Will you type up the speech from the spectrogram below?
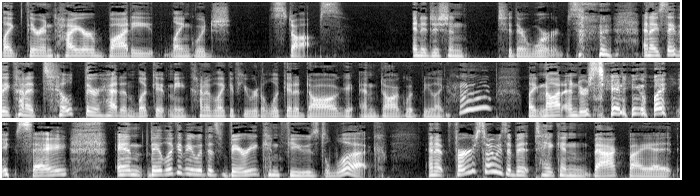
like their entire body language stops in addition to their words. and I say they kind of tilt their head and look at me, kind of like if you were to look at a dog and dog would be like, hmm, like not understanding what you say. And they look at me with this very confused look. And at first, I was a bit taken back by it,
